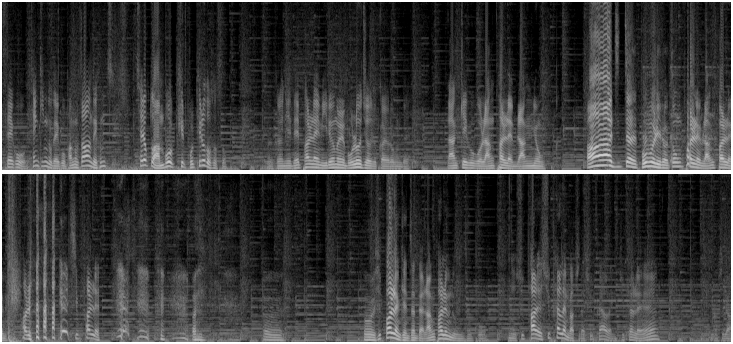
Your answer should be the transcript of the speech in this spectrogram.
세고 탱킹도 되고 방금 싸웠는데 흠 체력도 안 볼 볼 필요도 없었어. 이제 네팔렘 이름을 뭘로 지어줄까 여러분들? 랑깨국어 랑팔렘 랑룡. 아 진짜 보물 이로 똥팔렘 랑팔렘 18렘 18렘 아니, 어, 어 18렘 괜찮다. 랑팔렘도 괜찮고. 네, 슈팔 슈펠렘 갑시다. 슈펠렘, 슈펠렘 갑시다.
